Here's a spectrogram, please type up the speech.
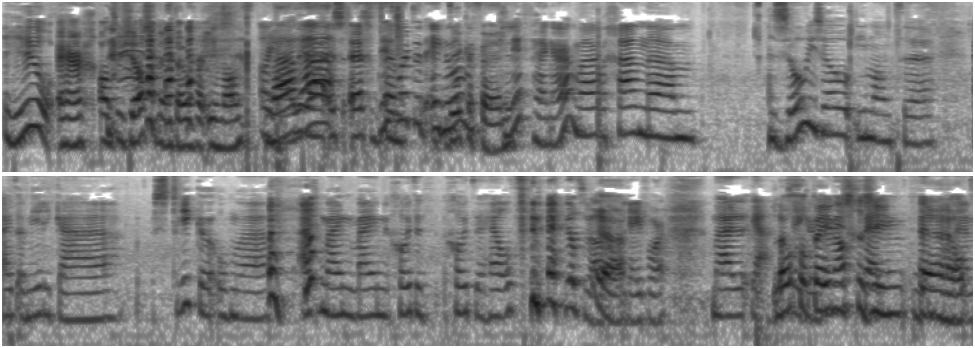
heel erg enthousiast bent over iemand. Oh ja, Nadia ja, is echt Dit een wordt een enorme dikke fan. cliffhanger. Maar we gaan ehm, sowieso iemand eh, uit Amerika strikken om eh, eigenlijk mijn, mijn grote, grote held. nee, dat is wel Ja. even hoor. Maar ja, Logopedisch gezien fan de held.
